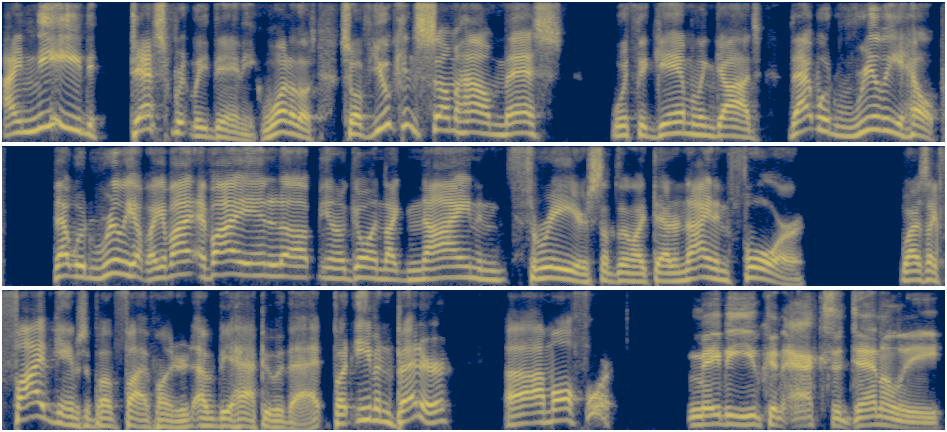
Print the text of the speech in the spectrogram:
I need desperately, Danny, one of those. So if you can somehow mess with the gambling gods, that would really help that would really help. Like if I if I ended up, you know, going like nine and three or something like that, or nine and four, where I was like five games above 500, I would be happy with that. But even better, uh, I'm all for it. Maybe you can accidentally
